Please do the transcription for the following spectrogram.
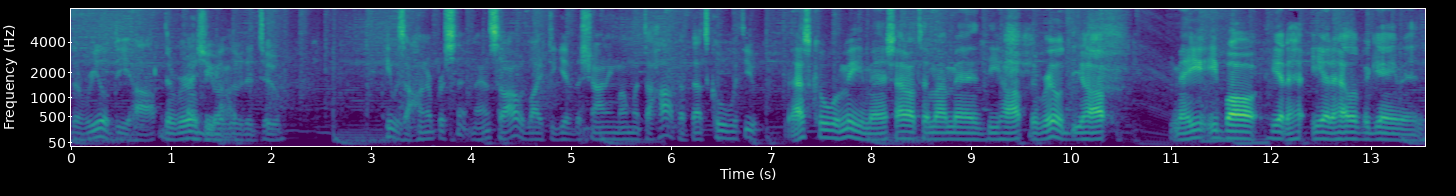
the real D Hop, The real as you D-Hop. alluded to, he was 100%, man. So I would like to give the shining moment to Hop if that's cool with you. That's cool with me, man. Shout out to my man D Hop, the real D Hop. Man, he, he balled. He had a he had a hell of a game, and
